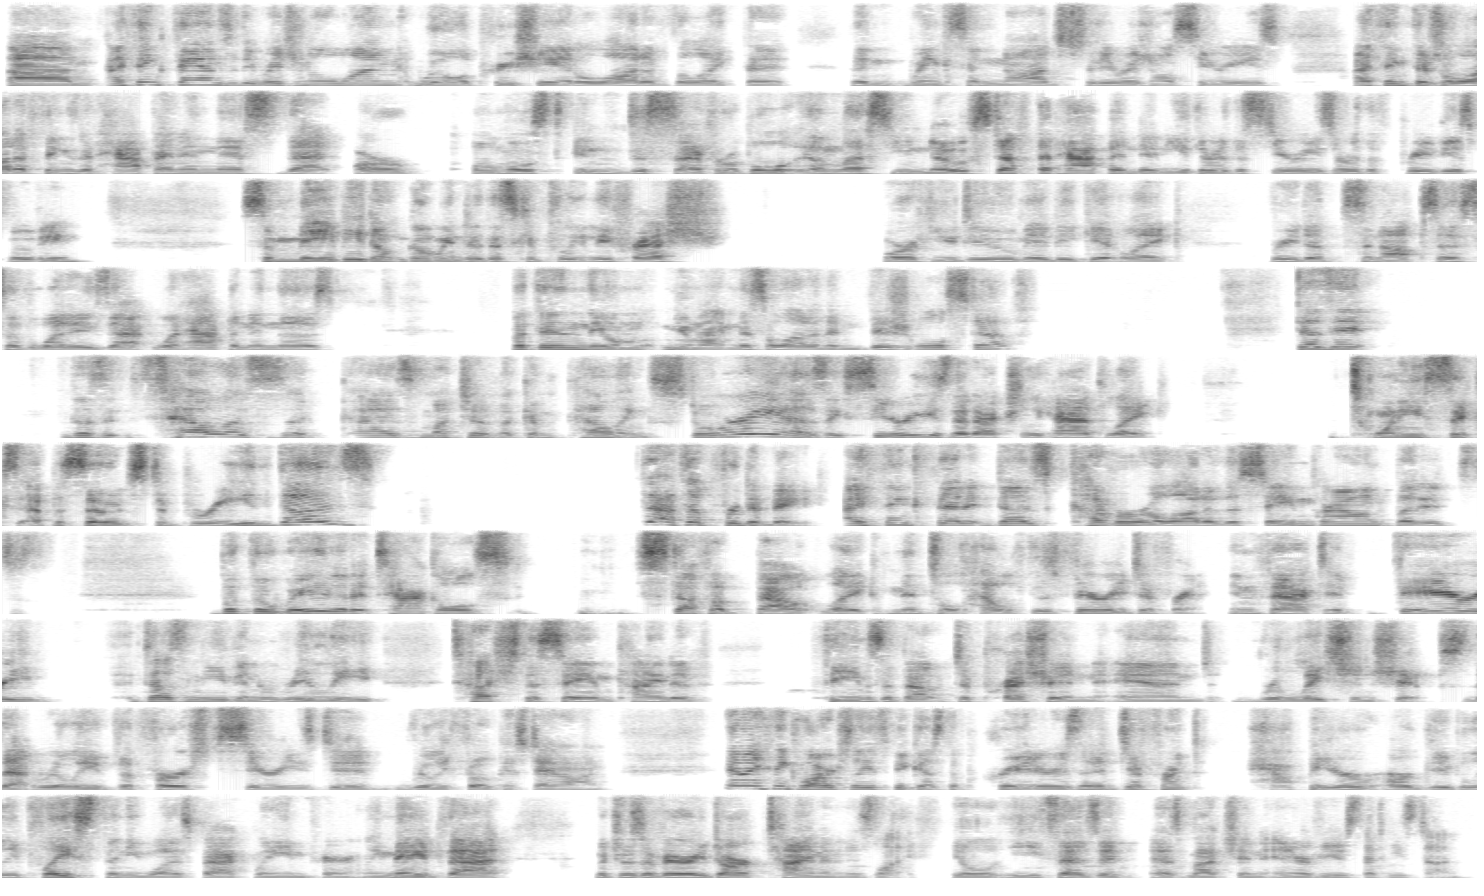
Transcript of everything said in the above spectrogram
Um, I think fans of the original one will appreciate a lot of the like the the winks and nods to the original series. I think there's a lot of things that happen in this that are almost indecipherable unless you know stuff that happened in either the series or the previous movie. So maybe don't go into this completely fresh or if you do, maybe get like read a synopsis of what exact what happened in those. But then you might miss a lot of the visual stuff. Does it does it tell as a, as much of a compelling story as a series that actually had like 26 episodes to breathe does? That's up for debate. I think that it does cover a lot of the same ground but it's but the way that it tackles stuff about like mental health is very different. In fact it very doesn't even really touch the same kind of themes about depression and relationships that really the first series did really focused in on. And I think largely it's because the creator is in a different, happier, arguably place than he was back when he apparently made that, which was a very dark time in his life. He'll, he says it as much in interviews that he's done.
